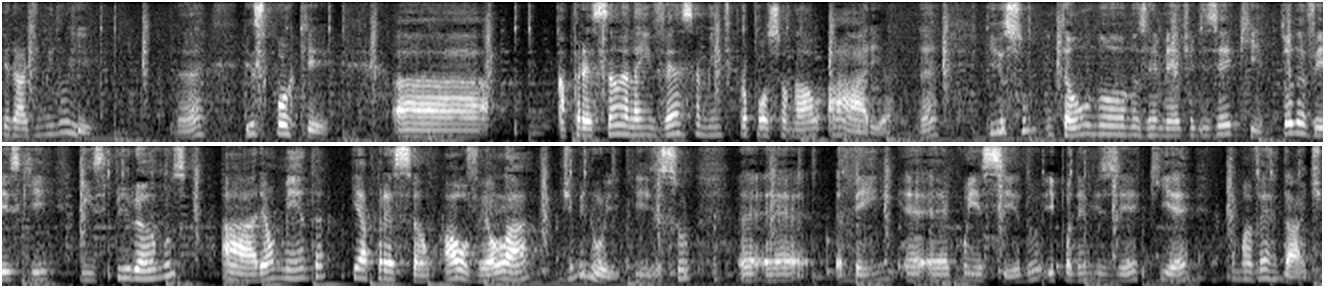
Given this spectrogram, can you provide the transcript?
irá diminuir. Né? Isso porque a, a pressão ela é inversamente proporcional à área. Né? Isso, então, no, nos remete a dizer que toda vez que inspiramos, a área aumenta e a pressão alveolar diminui. E isso é, é, é bem é, é conhecido e podemos dizer que é uma verdade.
